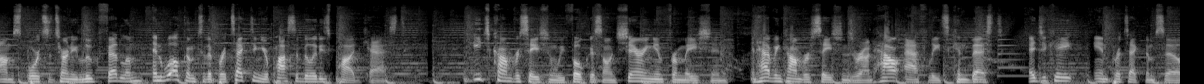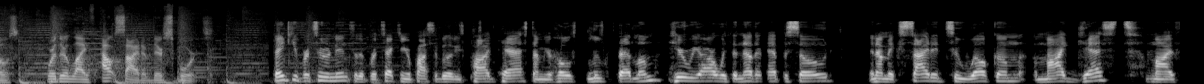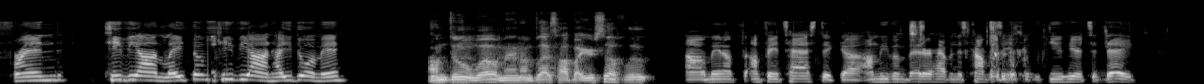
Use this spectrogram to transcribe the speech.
I'm sports attorney Luke Fedlam, and welcome to the Protecting Your Possibilities podcast. Each conversation, we focus on sharing information and having conversations around how athletes can best educate and protect themselves for their life outside of their sports. Thank you for tuning in to the Protecting Your Possibilities podcast. I'm your host, Luke Fedlam. Here we are with another episode, and I'm excited to welcome my guest, my friend, Kevion Latham. Kevion, how you doing, man? I'm doing well, man. I'm blessed. How about yourself, Luke? Oh man, I'm I'm fantastic. Uh, I'm even better having this conversation with you here today.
